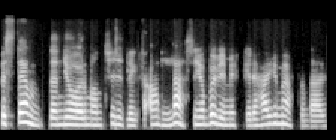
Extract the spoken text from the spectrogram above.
bestämt, den gör man tydlig för alla. Så jobbar vi mycket, det här är ju möten där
